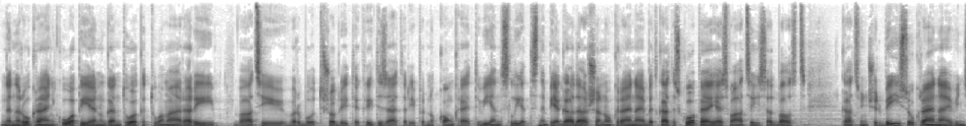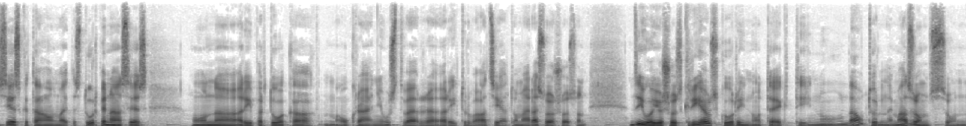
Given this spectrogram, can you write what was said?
gan ar Ukrāņu kopienu, gan to, ka tomēr arī Vācija varbūt šobrīd tiek kritizēta arī par nu, konkrēti vienas lietas nepiegādāšanu Ukrainai, bet kā tas kopējais Vācijas atbalsts, kāds viņš ir bijis Ukrainai, viņas ieskatā un vai tas turpināsies. Un arī par to, kā Ukrāņi uztver arī tur Vācijā tomēr esošos un dzīvojošos krievus, kuri noteikti nu, nav tur nemazums un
